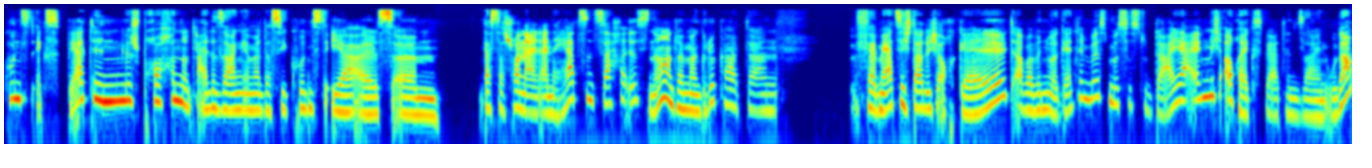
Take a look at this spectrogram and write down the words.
Kunstexpertinnen gesprochen und alle sagen immer, dass sie Kunst eher als, ähm, dass das schon ein, eine Herzenssache ist. Ne? Und wenn man Glück hat, dann vermehrt sich dadurch auch Geld, aber wenn du Agentin bist, müsstest du da ja eigentlich auch Expertin sein, oder?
